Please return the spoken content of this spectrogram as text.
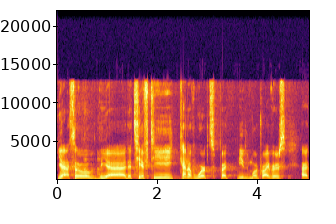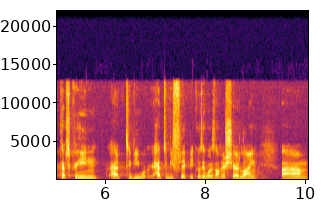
yeah, so the, uh, the TFT kind of worked, but needed more drivers. Uh, touchscreen had to, be, had to be flipped because it was on a shared line. Um,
